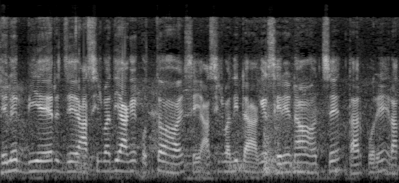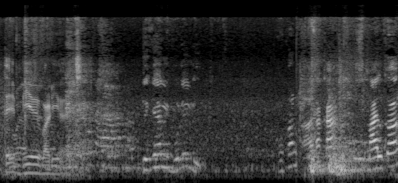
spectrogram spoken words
ছেলের বিয়ের যে আশীর্বাদী আগে করতে হয় সেই আশীর্বাদীটা আগে সেরে নেওয়া হচ্ছে তারপরে রাতে বিয়ে বাড়ি হয়েছে। স্মাইল কর।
